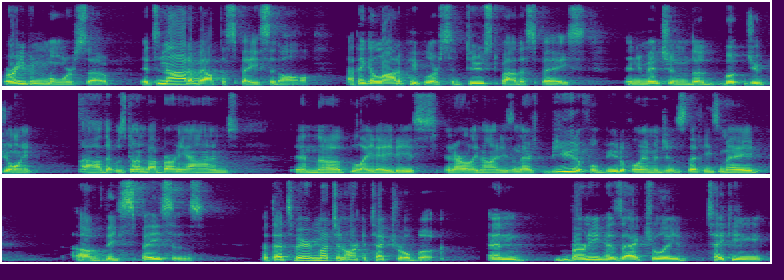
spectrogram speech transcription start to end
or even more so. It's not about the space at all. I think a lot of people are seduced by the space. And you mentioned the book Juke Joint uh, that was done by Birney Imes in the late 80s and early 90s. And there's beautiful, beautiful images that he's made of these spaces but that's very much an architectural book. And Birney has actually taken,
